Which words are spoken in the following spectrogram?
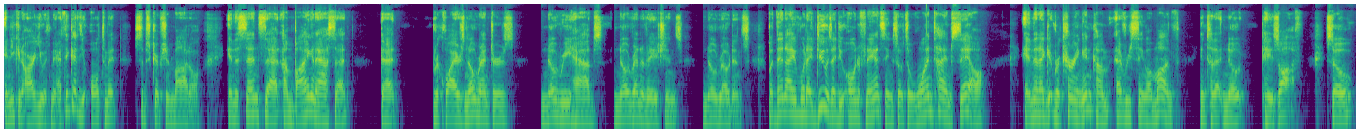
and you can argue with me, I think I have the ultimate subscription model in the sense that I'm buying an asset that requires no renters, no rehabs, no renovations, no rodents. But then I what I do is I do owner financing, so it's a one-time sale, and then I get recurring income every single month until that note pays off. So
